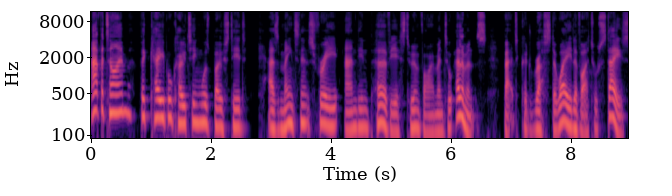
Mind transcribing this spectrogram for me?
At the time, the cable coating was boasted as maintenance free and impervious to environmental elements that could rust away the vital stays.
